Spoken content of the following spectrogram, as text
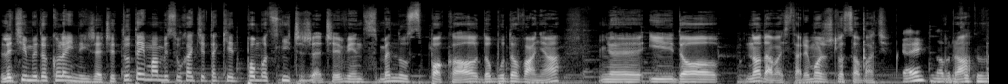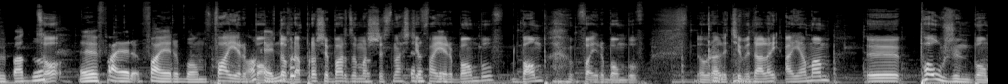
Lecimy do kolejnych rzeczy. Tutaj mamy, słuchajcie, takie pomocnicze rzeczy, więc będą spoko do budowania yy, i do... No dawaj, stary, możesz losować. Okej, dobra, Dobra. co tu wypadło? Co? E, fire, firebomb. Firebomb. Okej, no Dobra, to- proszę bardzo, masz 16 teraz ty. firebombów. Bomb? Firebombów. Dobra, lecimy dalej, a ja mam yy, Potion Bomb.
